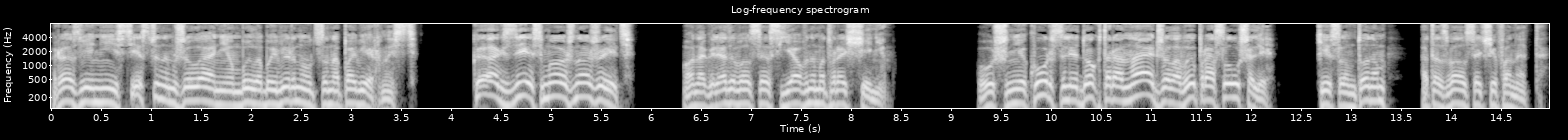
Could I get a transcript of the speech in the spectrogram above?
разве не естественным желанием было бы вернуться на поверхность? Как здесь можно жить?» Он оглядывался с явным отвращением. «Уж не курс ли доктора Найджела вы прослушали?» Кислым тоном отозвался Чифанетта.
